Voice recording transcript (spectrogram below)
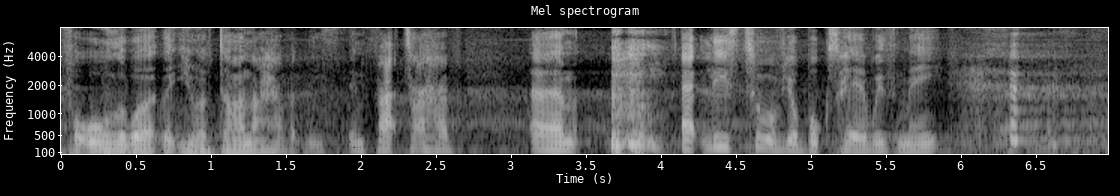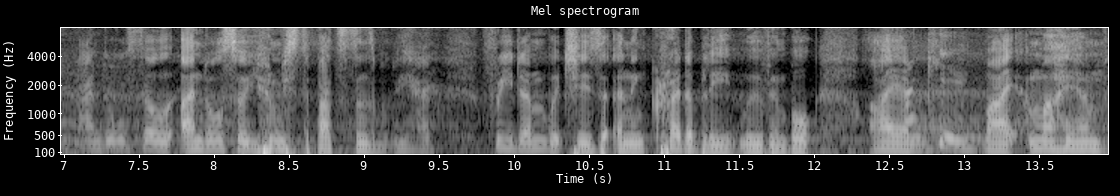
for all the work that you have done. I have at least, in fact, I have um, at least two of your books here with me. and also, and also you, Mr. Paterson's, we have Freedom, which is an incredibly moving book. I am, Thank you. My, my um,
